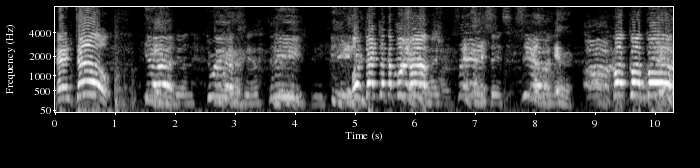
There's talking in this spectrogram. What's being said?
En tel. 1 2 3 Ordentlike push-ups. 6 7 Kom, kom, kom.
